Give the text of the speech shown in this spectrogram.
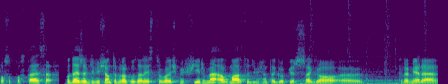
Sposób powstał SF. Bodajże w 90 roku zarejestrowaliśmy firmę, a w marcu 91 e, premierę,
